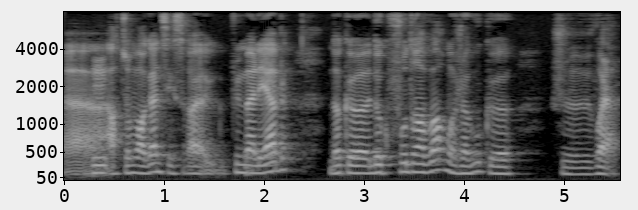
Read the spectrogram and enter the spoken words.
Euh, mm. Arthur Morgan, c'est que ce sera plus malléable. Donc, euh, donc, faudra voir. Moi, j'avoue que je, voilà.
